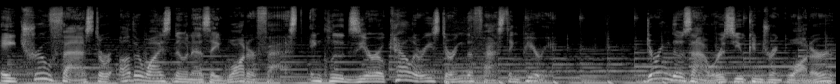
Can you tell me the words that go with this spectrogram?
A true fast, or otherwise known as a water fast, includes zero calories during the fasting period. During those hours, you can drink water,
